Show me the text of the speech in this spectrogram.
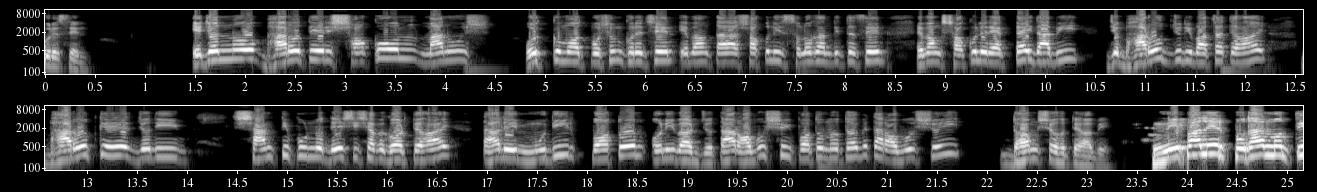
করেছেন। এজন্য ভারতের সকল মানুষ ঐক্যমত পোষণ করেছেন এবং তারা সকলেই স্লোগান দিতেছেন এবং সকলের একটাই দাবি যে ভারত যদি বাঁচাতে হয়, ভারতকে যদি শান্তিপূর্ণ দেশ হিসাবে গড়তে হয়, তাহলে এই মোদির পতন অনিবার্য। তার অবশ্যই পতন হতে হবে, তার অবশ্যই ধ্বংস হতে হবে। নেপালের প্রধানমন্ত্রী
